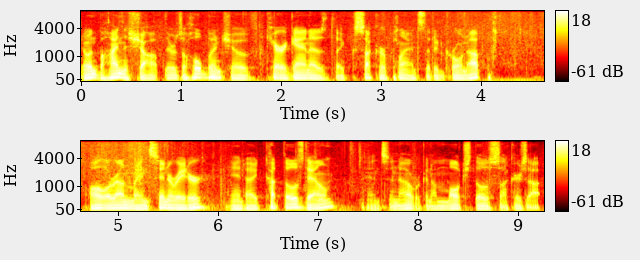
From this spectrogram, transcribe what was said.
Know, and behind the shop, there was a whole bunch of Caragana's like sucker plants that had grown up all around my incinerator and I cut those down. And so now we're going to mulch those suckers up.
